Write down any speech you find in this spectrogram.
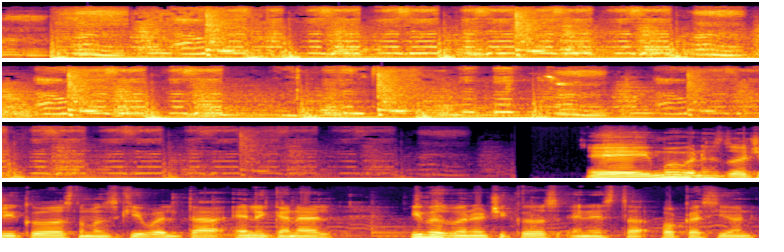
Mm-hmm. Muy buenas a todos chicos, estamos aquí vuelta en el canal. Y pues bueno chicos, en esta ocasión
